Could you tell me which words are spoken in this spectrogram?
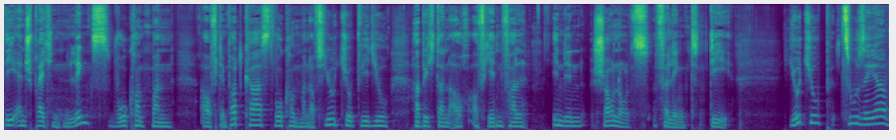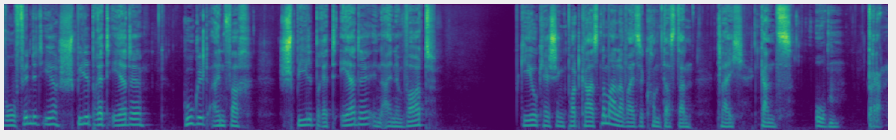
Die entsprechenden Links, wo kommt man auf den Podcast, wo kommt man aufs YouTube-Video, habe ich dann auch auf jeden Fall in den Show Notes verlinkt. Die YouTube-Zuseher, wo findet ihr Spielbrett Erde? Googelt einfach Spielbrett Erde in einem Wort Geocaching Podcast. Normalerweise kommt das dann gleich ganz oben dran.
